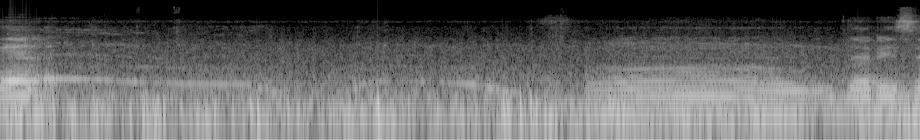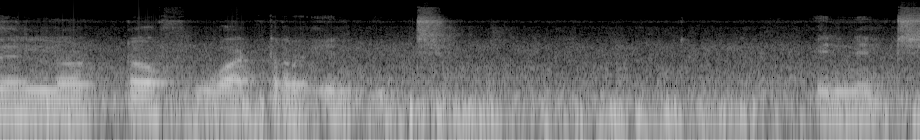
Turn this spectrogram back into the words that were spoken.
വേണ്ട. there is lot of water in it in it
